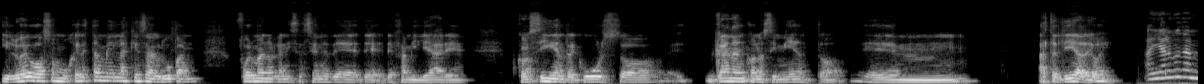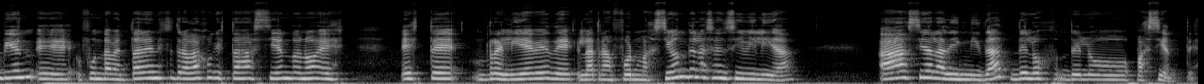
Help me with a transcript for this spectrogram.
Y luego son mujeres también las que se agrupan, forman organizaciones de, de familiares, consiguen recursos, ganan conocimiento eh, hasta el día de hoy. Hay algo también eh, fundamental en este trabajo que estás haciendo, ¿no? Es este relieve de la transformación de la sensibilidad hacia la dignidad de los, de los pacientes.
